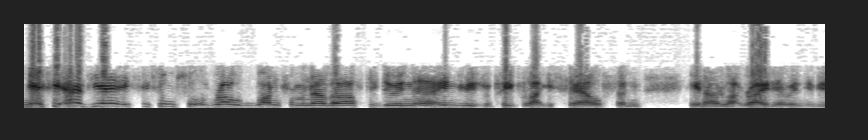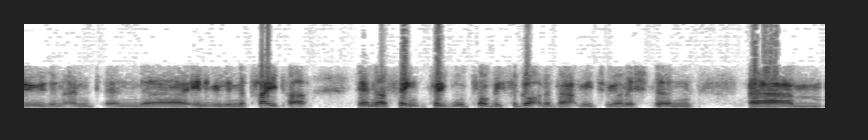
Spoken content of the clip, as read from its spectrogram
Yes, it has. Yeah, it's, it's all sort of rolled one from another after doing uh, interviews with people like yourself and you know like radio interviews and and, and uh, interviews in the paper. Then I think people have probably forgotten about me to be honest, and um,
